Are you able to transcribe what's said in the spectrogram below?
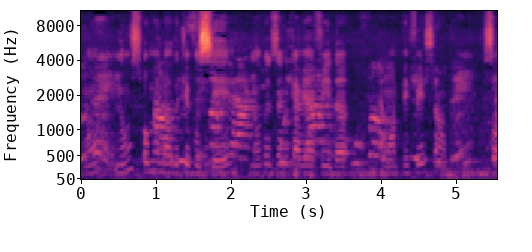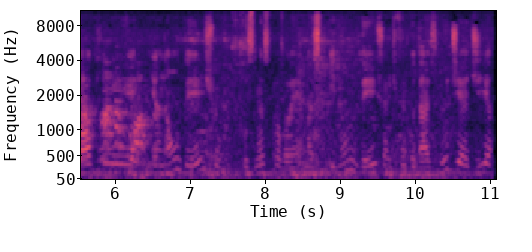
Não, não sou melhor do que você, não estou dizendo que a minha vida é uma perfeição. Só que eu não deixo os meus problemas e não deixo as dificuldades do dia a dia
